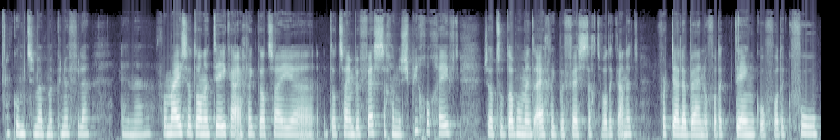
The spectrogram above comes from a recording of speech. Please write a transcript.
Dan komt ze met me knuffelen. En uh, voor mij is dat dan een teken eigenlijk dat zij, uh, dat zij een bevestigende spiegel geeft. Zodat ze op dat moment eigenlijk bevestigt wat ik aan het vertellen ben. Of wat ik denk of wat ik voel.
